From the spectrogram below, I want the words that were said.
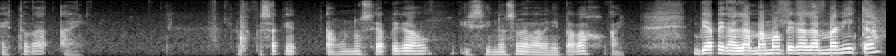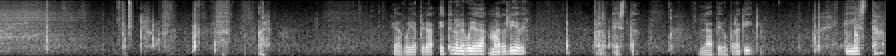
esto va ahí. Lo que pasa que aún no se ha pegado y si no se me va a venir para abajo. Ahí. Voy a pegar las vamos a pegar las manitas. Voy a pegar. Este no le voy a dar más relieve. Esta. La pego por aquí. Y esta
